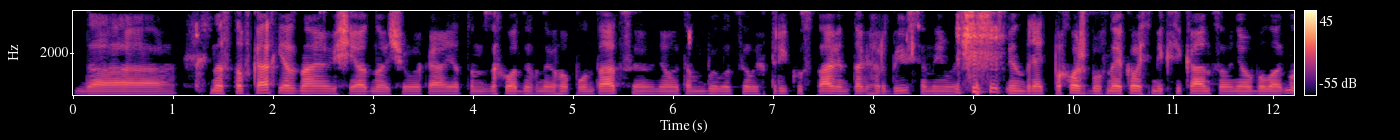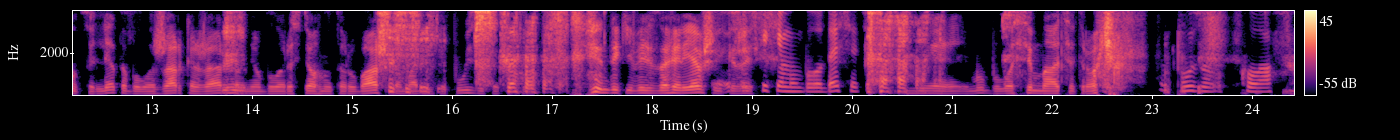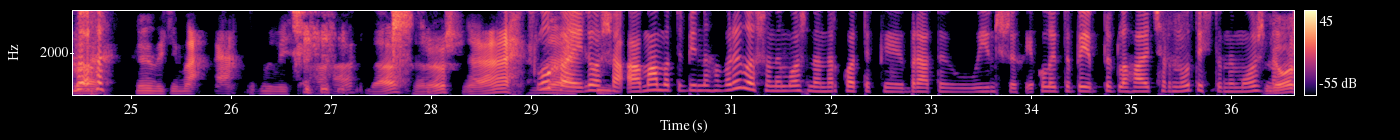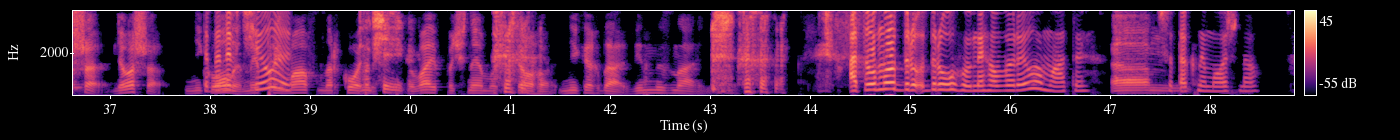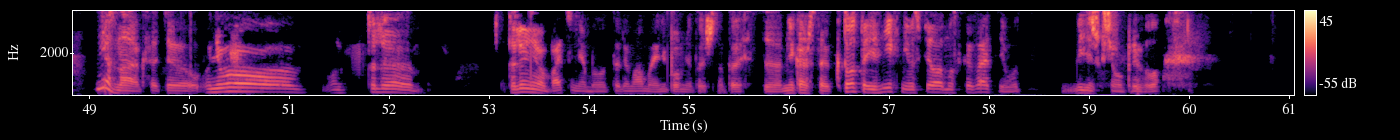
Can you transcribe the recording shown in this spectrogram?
Да. На ставках я знаю ще одного чувака. Я там заходив на його плантацію, у нього там було цілих три куста, він так гордився ними. Він, блядь, похож був на якогось мексиканця. У нього було, ну, це літо було жарко-жарко, у нього була розтягнута рубашка, маленьке пузико. таке. Він такий весь загорівший, каже, скільки йому було? 10? ні, йому було 17 років. Пузо клас. Да. І він такий, на, на, дивись, ага, да, хорош, а, Слухай, да. Льоша, а мама тобі не говорила, що не можна наркотики брати у інших, і коли тобі предлагають чернутись, то не можна. Льоша, Льоша ніколи не не, приймав наркотики. Ніколи. Давай почнемо з цього. Ніколи. Він не знає. А твоєму дру- другу не говорила мати, Эм, що так не можна? Не знаю, кстати. У него он то ли то ли у него батя не было, то ли мама, я не помню точно. То есть, э, мне кажется, кто-то из них не успел ему сказать, и вот видишь, к чему привело.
